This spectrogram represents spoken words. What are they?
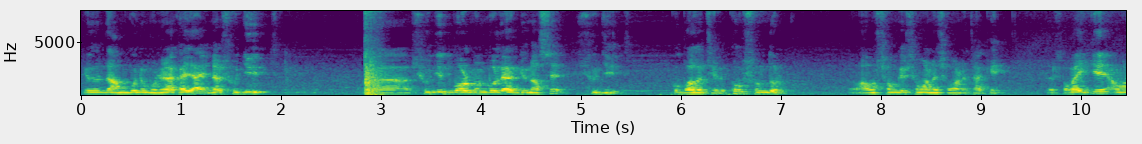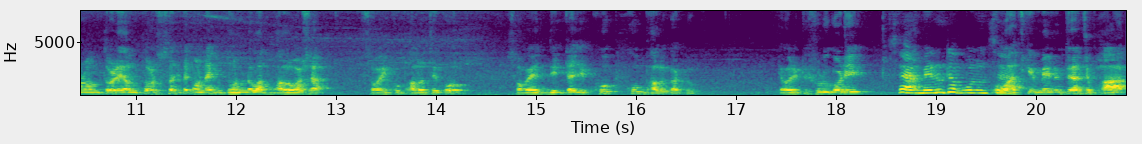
কিন্তু নামগুলো মনে রাখা যায় না। সুজিত সুজিত বর্মন বলে একজন আছে সুজিত। খুব ভালো ছেলে খুব সুন্দর। আমার সঙ্গে সমানে সমানে থাকে। তো সবাইকে আমার অন্তরে অন্তরস্থল থেকে অনেক ধন্যবাদ ভালোবাসা। সবাই খুব ভালো থেকো। সবাই দিনটা যে খুব খুব ভালো কাটুক। এবার একটু শুরু করি। স্যার মেনুটা বলুন ও আজকে মেনুতে আছে ভাত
